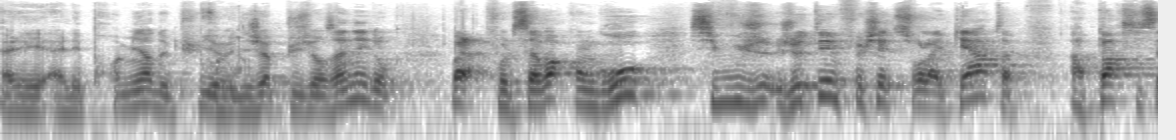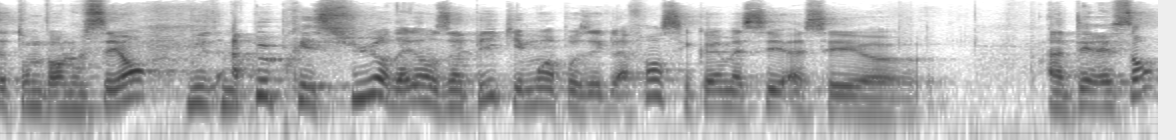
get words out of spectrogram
Elle est, elle est première depuis euh, déjà plusieurs années. Donc voilà, il faut le savoir qu'en gros, si vous je- jetez une fléchette sur la carte, à part si ça tombe dans l'océan, vous êtes à peu près sûr d'aller dans un pays qui est moins imposé que la France. C'est quand même assez, assez, euh, intéressant.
